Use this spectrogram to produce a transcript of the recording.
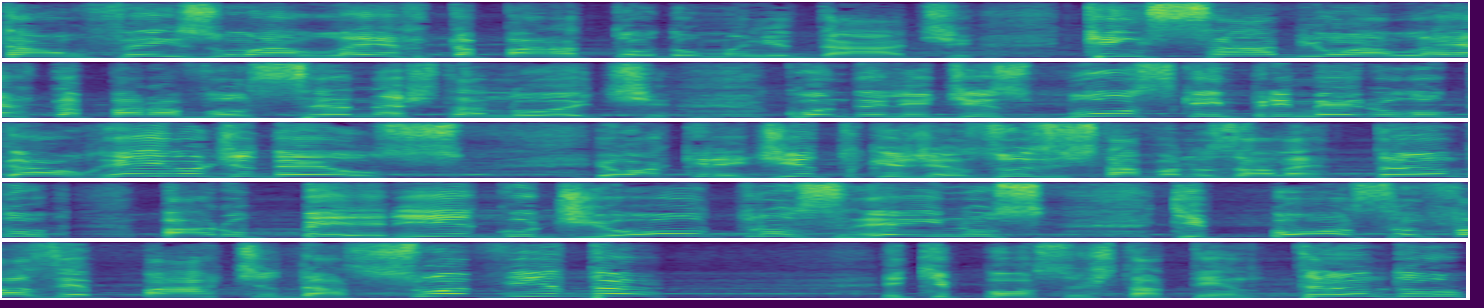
Talvez um alerta para toda a humanidade. Quem sabe um alerta para você nesta noite, quando ele diz: busca em primeiro lugar o reino de Deus. Eu acredito que Jesus estava nos alertando para o perigo de outros reinos que possam fazer parte da sua vida e que possam estar tentando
